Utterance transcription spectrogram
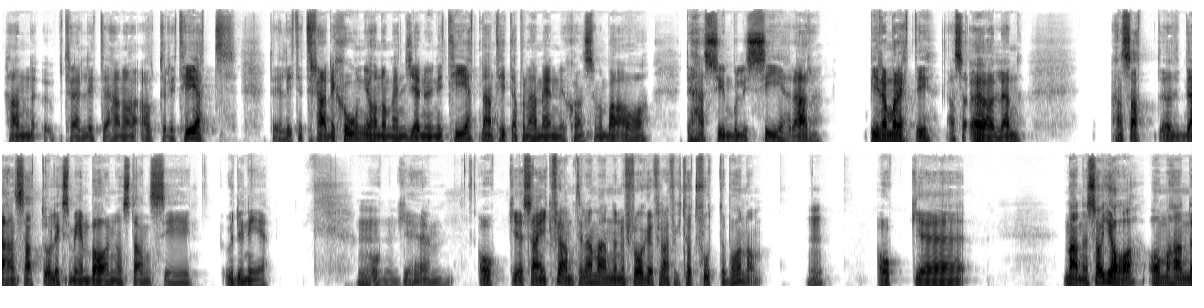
Han uppträder lite, han har auktoritet. Det är lite tradition i honom, en genuinitet när han tittar på den här människan som man bara, ja, det här symboliserar Birra Moretti, alltså ölen. Han satt, där han satt då liksom i en bar någonstans i Udine. Mm. Och, eh, och så han gick fram till den här mannen och frågade om han fick ta ett foto på honom. Mm. Och eh, mannen sa ja, om han,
